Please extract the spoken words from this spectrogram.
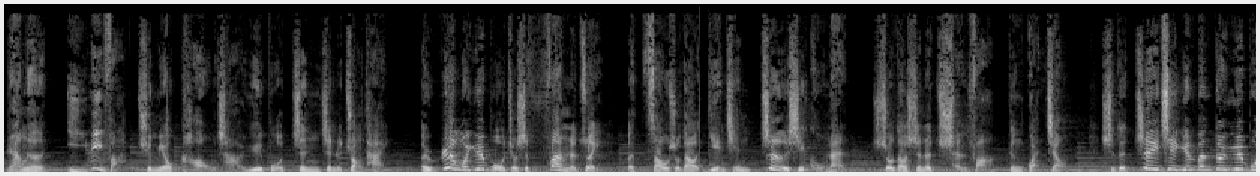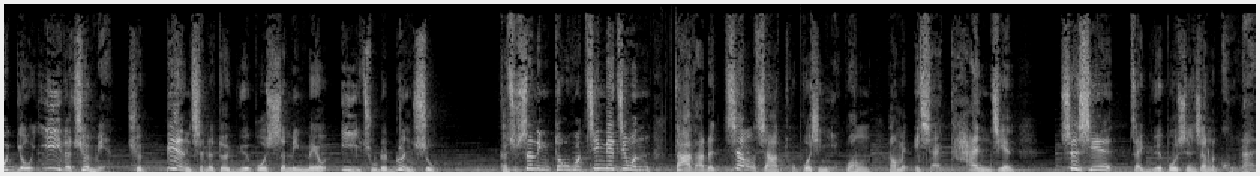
然而，以利法却没有考察约伯真正的状态，而认为约伯就是犯了罪，而遭受到眼前这些苦难，受到神的惩罚跟管教，使得这一切原本对约伯有益的劝勉，却变成了对约伯生命没有益处的论述。感谢圣灵透过今天经文，大大的降下突破性眼光，让我们一起来看见这些在约伯身上的苦难，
